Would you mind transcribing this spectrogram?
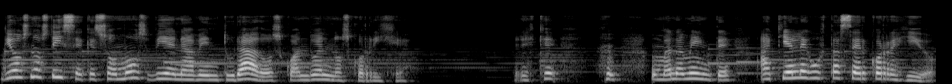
Dios nos dice que somos bienaventurados cuando Él nos corrige. Pero es que, humanamente, ¿a quién le gusta ser corregido?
